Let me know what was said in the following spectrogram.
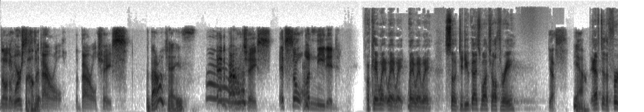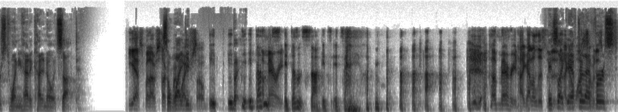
No, the worst The is the barrel. The barrel chase. the barrel chase. Yeah, the barrel ah. chase. It's so unneeded. Okay, wait, wait, wait, wait, wait, wait. So, did you guys watch all three? Yes. Yeah, After the first one, you had to kind of know it sucked. Yes, but I was stuck So with my why wife, did- so it it, But it doesn't married. it doesn't suck. It's it's. I'm married. I gotta listen. It's to like I after that some this. first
